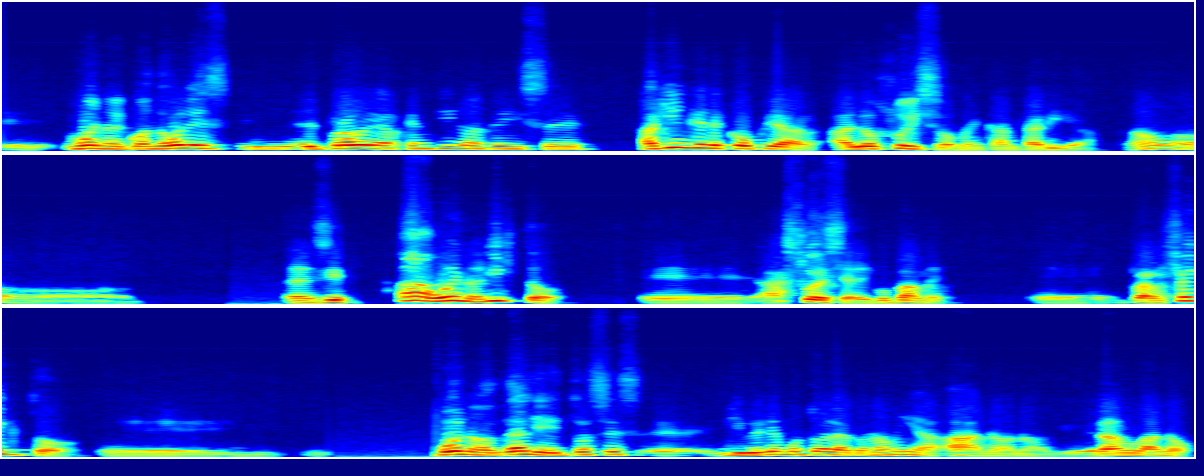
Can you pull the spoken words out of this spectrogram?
eh, bueno, y cuando vos el, progre argentino te dice, ¿a quién quieres copiar? A los suizos me encantaría, ¿no? Es decir, ah, bueno, listo. a Suecia, discúlpame. perfecto. bueno, dale, entonces liberemos toda la economía. Ah, no, no, liberarla no.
